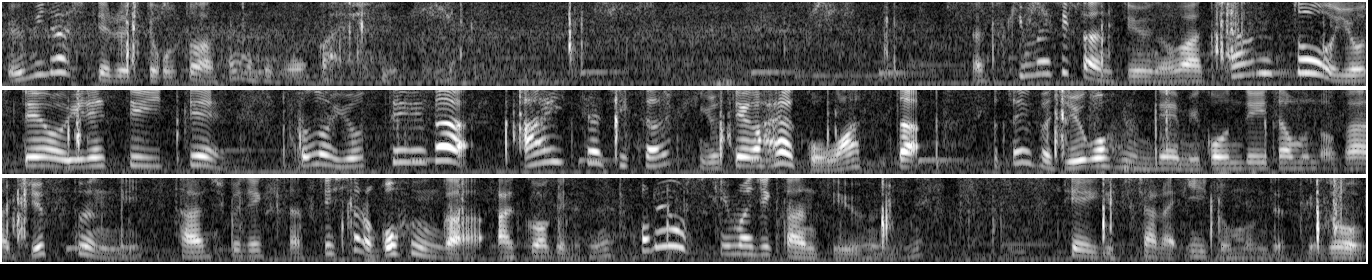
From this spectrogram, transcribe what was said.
生み出してるってことはそもそもおかしいですよね。隙間時間っていうのはちゃんと予定を入れていてその予定が空いた時間予定が早く終わった。例えば15分で見込んでいたものが10分に短縮できたってしたら5分が空くわけですね。これを隙間時間っていうふうにね定義したらいいと思うんですけど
